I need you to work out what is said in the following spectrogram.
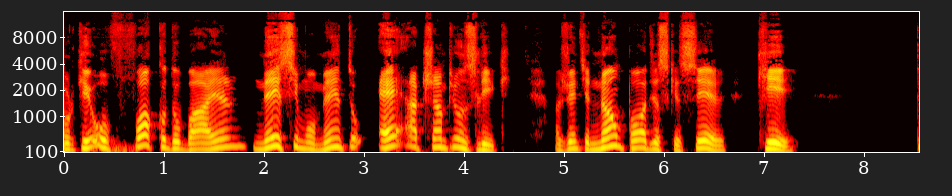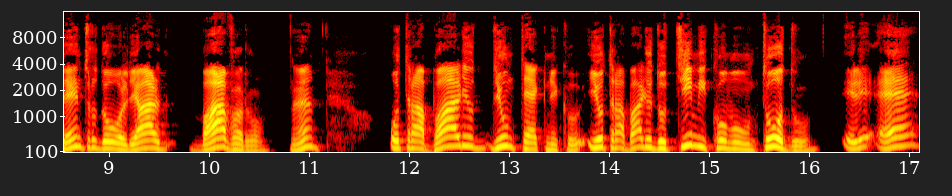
porque o foco do Bayern, nesse momento, é a Champions League. A gente não pode esquecer que, dentro do olhar bávaro, né, o trabalho de um técnico e o trabalho do time como um todo, ele é,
